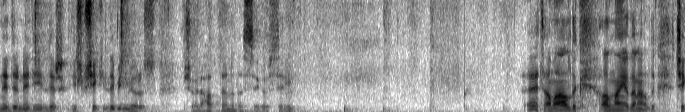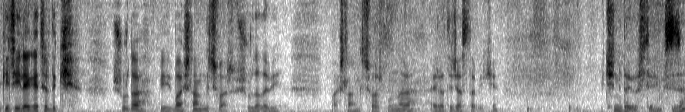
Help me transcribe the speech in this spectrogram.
Nedir ne değildir hiçbir şekilde bilmiyoruz. Şöyle hatlarını da size göstereyim. Evet ama aldık. Almanya'dan aldık. Çekiciyle getirdik. Şurada bir başlangıç var. Şurada da bir başlangıç var. Bunlara el atacağız tabii ki. İçini de göstereyim size.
